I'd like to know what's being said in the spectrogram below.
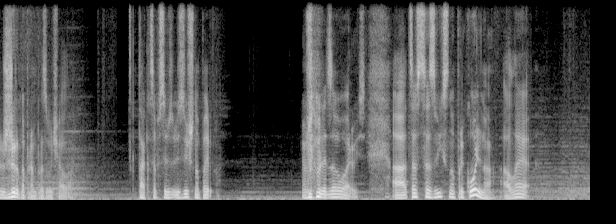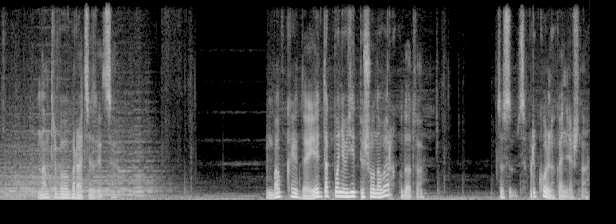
Жирно прям прозвучало. Так, це звісно, я вже, блядь, заговорююсь. А це все, звісно, прикольно, але нам треба вибиратися звідси. Бабка йде. Я так поняв, дід пішов наверх куди-то. Це, це прикольно, звісно.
